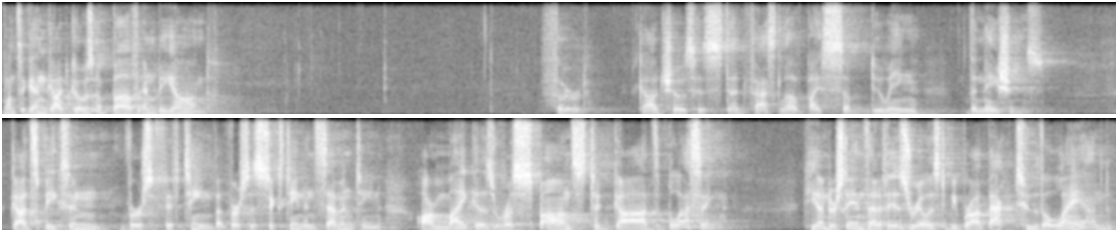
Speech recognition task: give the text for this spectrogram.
Once again, God goes above and beyond. Third, God shows his steadfast love by subduing the nations. God speaks in verse 15, but verses 16 and 17 are Micah's response to God's blessing. He understands that if Israel is to be brought back to the land,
